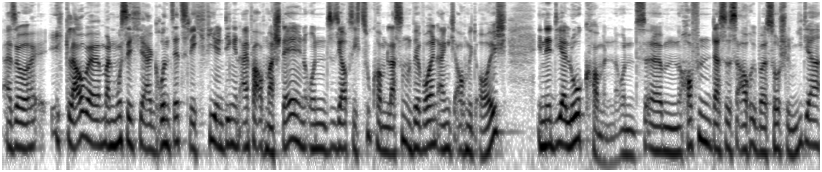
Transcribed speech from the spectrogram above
also ich glaube, man muss sich ja grundsätzlich vielen Dingen einfach auch mal stellen und sie auf sich zukommen lassen. Und wir wollen eigentlich auch mit euch in den Dialog kommen und ähm, hoffen, dass es auch über Social Media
